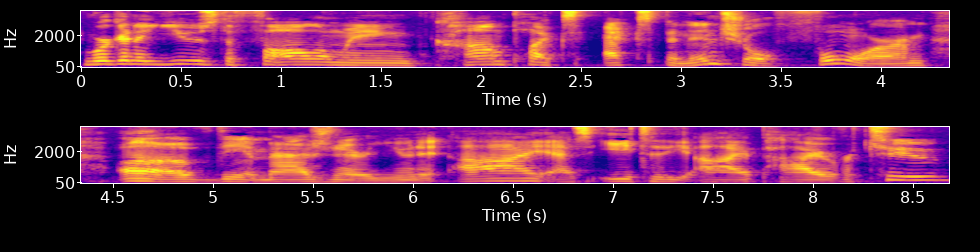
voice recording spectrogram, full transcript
We're going to use the following complex exponential form of the imaginary unit i as e to the i pi over 2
